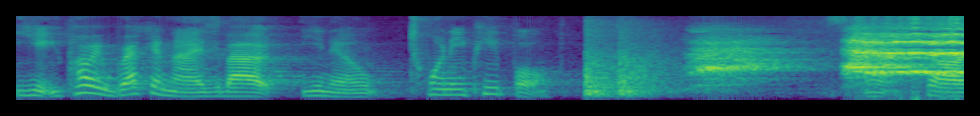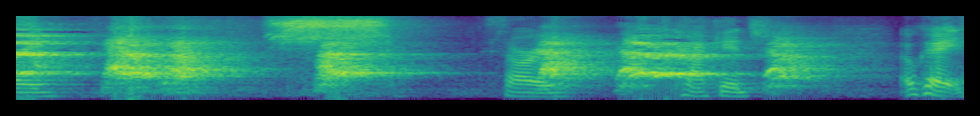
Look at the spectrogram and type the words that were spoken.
you, you probably recognize about you know twenty people. Oh, sorry. Sorry, package. Okay,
